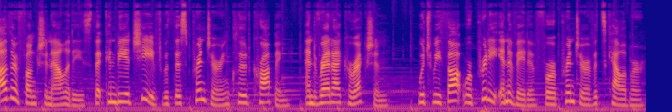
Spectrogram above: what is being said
Other functionalities that can be achieved with this printer include cropping and red-eye correction, which we thought were pretty innovative for a printer of its caliber.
